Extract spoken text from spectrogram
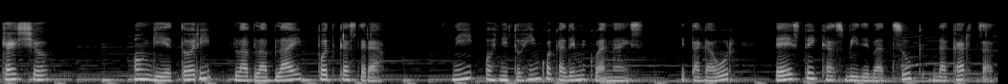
Kaixo, ongi etori bla bla blai podcastera. Ni ohnito hinko akademikoa naiz, eta gaur beste ikasbide batzuk dakartzat.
